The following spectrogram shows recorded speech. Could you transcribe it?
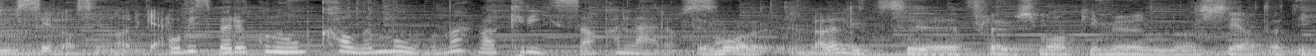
omstille oss i Norge. Og vi spør økonom Kalle Moene hva krisa kan lære oss. Det må være litt eh, flau smak i munnen å se at de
